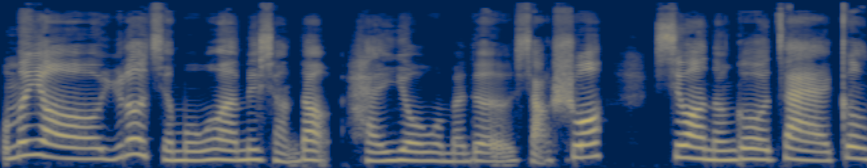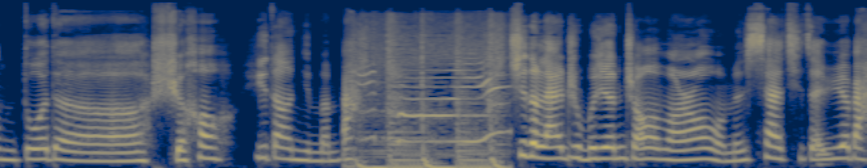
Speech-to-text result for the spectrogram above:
我们有娱乐节目《万万没想到》，还有我们的小说，希望能够在更多的时候遇到你们吧。记得来直播间找我玩哦，我们下期再约吧。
